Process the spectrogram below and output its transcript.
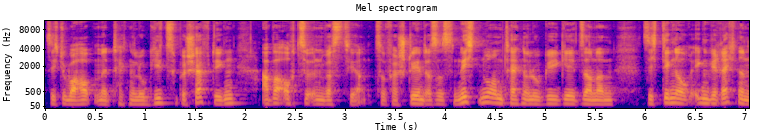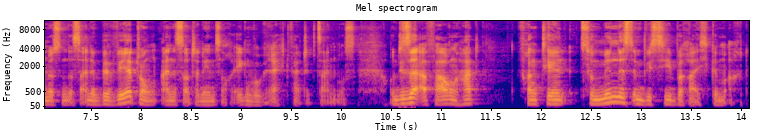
sich überhaupt mit Technologie zu beschäftigen, aber auch zu investieren, zu verstehen, dass es nicht nur um Technologie geht, sondern sich Dinge auch irgendwie rechnen müssen, dass eine Bewertung eines Unternehmens auch irgendwo gerechtfertigt sein muss. Und diese Erfahrung hat Frank Thelen zumindest im VC-Bereich gemacht.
